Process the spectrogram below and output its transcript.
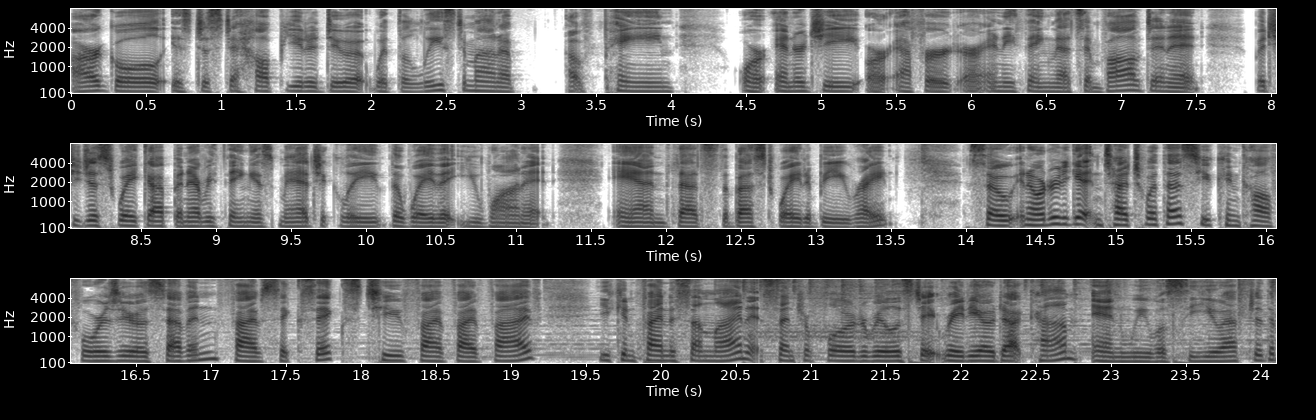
our goal is just to help you to do it with the least amount of, of pain or energy or effort or anything that's involved in it but you just wake up and everything is magically the way that you want it. And that's the best way to be, right? So, in order to get in touch with us, you can call 407 566 2555. You can find us online at centralfloridarealestateradio.com, and we will see you after the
